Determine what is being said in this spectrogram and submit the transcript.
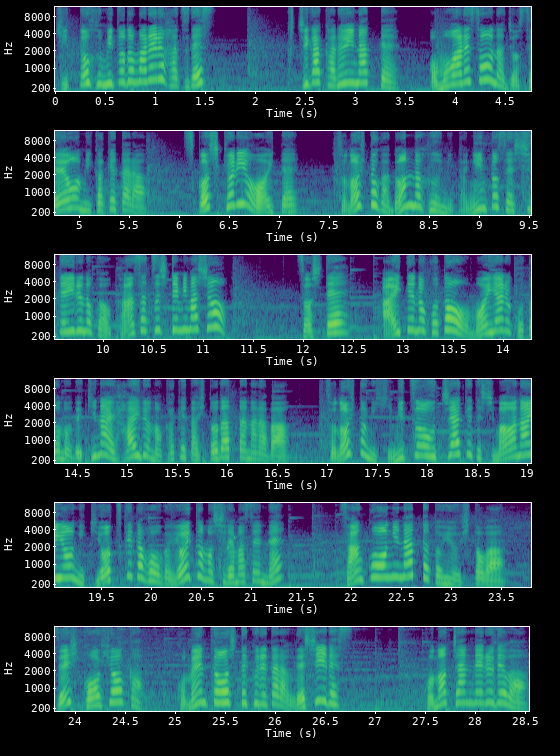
きっと踏みとどまれるはずです。口が軽いなって思われそうな女性を見かけたら、少し距離を置いて、その人がどんな風に他人と接しているのかを観察してみましょう。そして、相手のことを思いやることのできない配慮のかけた人だったならば、その人に秘密を打ち明けてしまわないように気をつけた方が良いかもしれませんね。参考になったという人は、ぜひ高評価、コメントをしてくれたら嬉しいです。このチャンネルでは、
